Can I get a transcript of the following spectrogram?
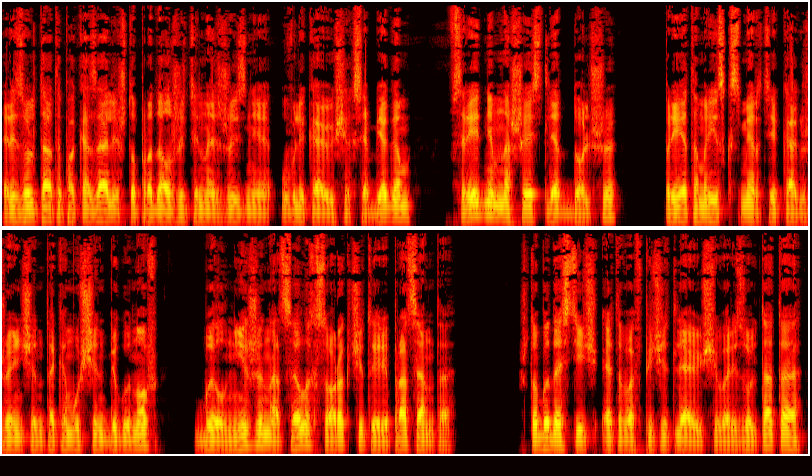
Результаты показали, что продолжительность жизни увлекающихся бегом в среднем на 6 лет дольше, при этом риск смерти как женщин, так и мужчин-бегунов был ниже на целых 44%. Чтобы достичь этого впечатляющего результата,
